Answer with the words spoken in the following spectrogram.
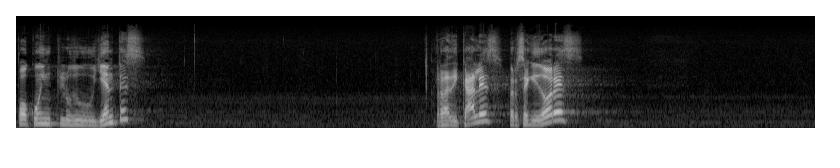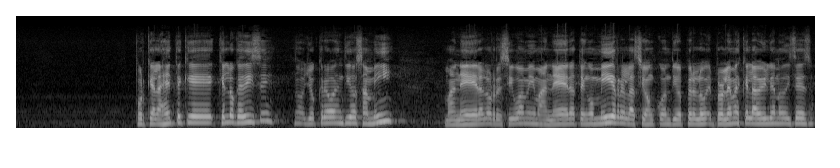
poco incluyentes, radicales, perseguidores. Porque la gente, ¿qué, ¿qué es lo que dice? No, yo creo en Dios a mí manera, lo recibo a mi manera, tengo mi relación con Dios, pero el problema es que la Biblia no dice eso.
